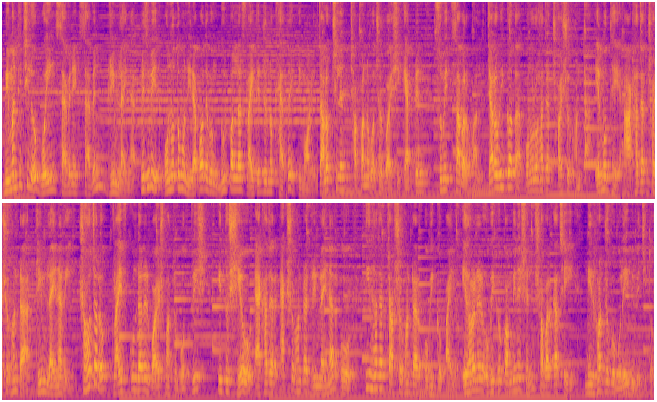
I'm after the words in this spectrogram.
বিমানটি ছিল Boeing seven eight seven Dreamliner পৃথিবীর অন্যতম নিরাপদ এবং দূরপাল্লার ফ্লাইটের জন্য খ্যাত একটি মডেল। চালক ছিলেন ছাপ্পান্ন বছর বয়সী ক্যাপ্টেন সুমিত সাবারওয়াল, যার অভিজ্ঞতা পনেরো হাজার ছয়শো ঘণ্টা। এর মধ্যে আট হাজার ছয়শো ঘণ্টা ড্রিম লাইনারেই সহচালক ক্লাইভ কুন্ডারের বয়স মাত্র বত্রিশ, কিন্তু সেও এক হাজার একশো ঘণ্টার ড্রিম লাইনার ও তিন হাজার চারশো ঘণ্টার অভিজ্ঞ পাইলট। এ ধরনের অভিজ্ঞ কম্বিনেশন সবার কাছেই নির্ভরযোগ্য বলেই বিবেচিত।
